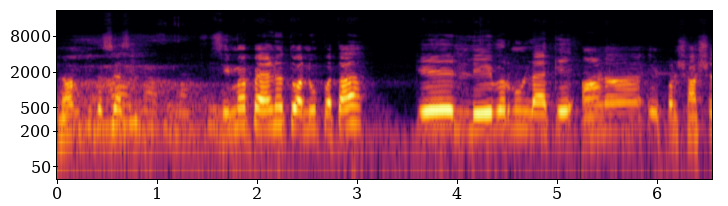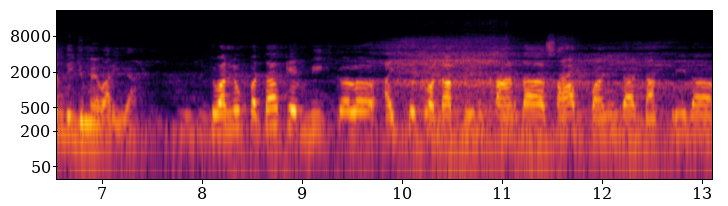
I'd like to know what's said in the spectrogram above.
ਨਾਮ ਕੀ ਦੱਸਿਆ ਸੀ? ਸੀਮਾ ਭੈਣ ਤੁਹਾਨੂੰ ਪਤਾ ਕਿ ਲੇਬਰ ਨੂੰ ਲੈ ਕੇ ਆਣਾ ਇਹ ਪ੍ਰਸ਼ਾਸਨ ਦੀ ਜ਼ਿੰਮੇਵਾਰੀ ਆ। ਤੁਹਾਨੂੰ ਪਤਾ ਕਿ ਵਹੀਕਲ ਇੱਥੇ ਤੁਹਾਡਾ ਪੀਣ ਖਾਣ ਦਾ ਸਾਫ਼ ਪਾਣੀ ਦਾ ਡਾਕਟਰੀ ਦਾ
